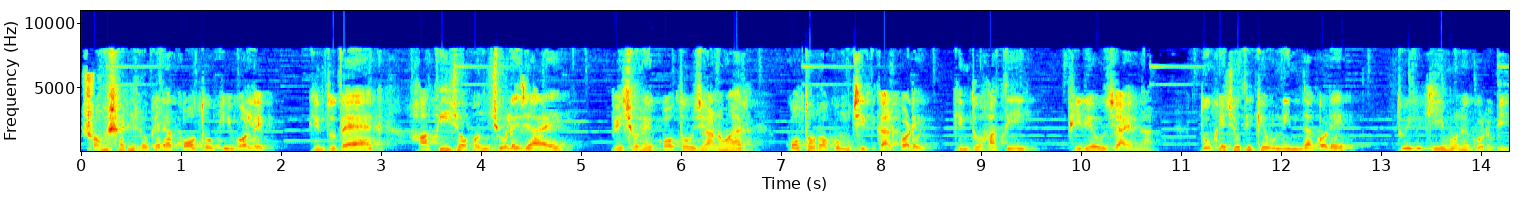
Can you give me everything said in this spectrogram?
সংসারী লোকেরা কত কি বলে, কিন্তু দেখ, হাতি যখন চলে যায় পেছনে কত জানোয়ার কত রকম চিৎকার করে, কিন্তু হাতি ফিরেও যায় না। তোকে যদি কেউ নিন্দা করে, তুই কি মনে করবি?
